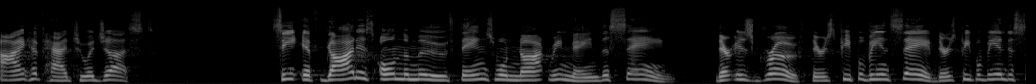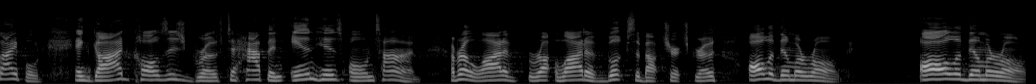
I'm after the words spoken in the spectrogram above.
I have had to adjust. See, if God is on the move, things will not remain the same. There is growth. There's people being saved. There's people being discipled. And God causes growth to happen in His own time. I've read a lot of, a lot of books about church growth. All of them are wrong. All of them are wrong.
